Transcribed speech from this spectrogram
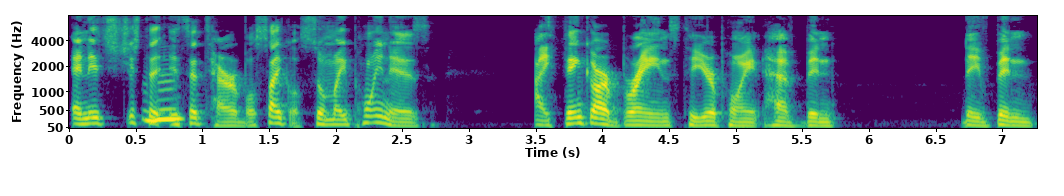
and it's just, a, Mhm. it's a terrible cycle. So my point is, I think our brains, to your point, have been, they've been,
